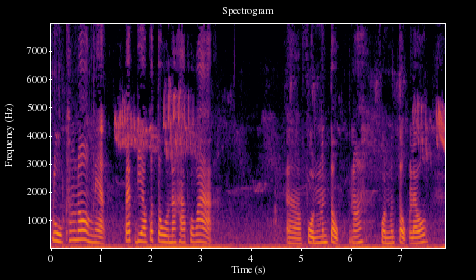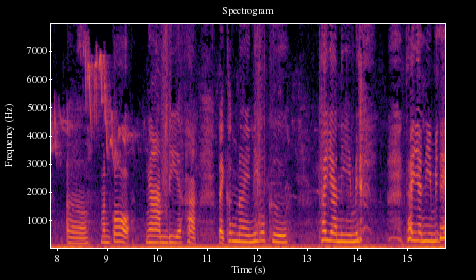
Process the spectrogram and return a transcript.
ปลูกข้างนอกเนี่ยแป๊บเดียวก็โตนะคะ เพราะว่าฝนมันตกเนาะ ฝนมันตกแล้วเอ่อมันก็งามดีค่ะ แต่ข้างในนี่ก็คือถ้ายานีไม่ได้ถ้ายานีไม่ได้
